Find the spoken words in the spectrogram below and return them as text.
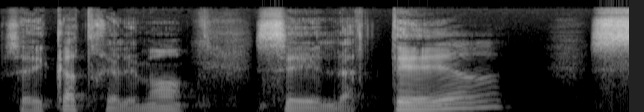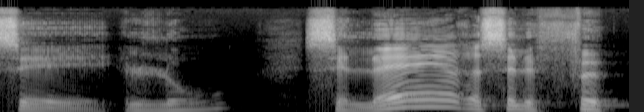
Vous savez, quatre éléments, c'est la terre, c'est l'eau, c'est l'air et c'est le feu.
